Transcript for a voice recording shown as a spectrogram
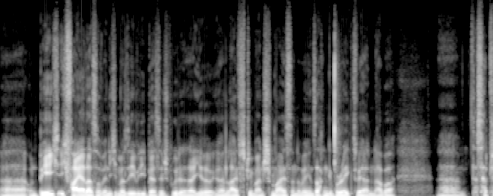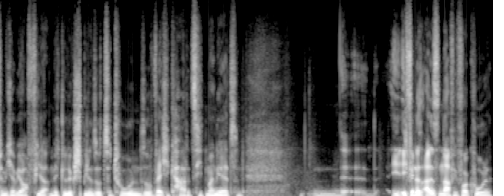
Äh, und B, ich, ich feiere das auch, wenn ich immer sehe, wie die Bessage-Brüder da ihre, ihren Livestream anschmeißen und wenn Sachen gebreakt werden. Aber das hat für mich irgendwie auch viel mit Glücksspielen so zu tun. So, welche Karte zieht man jetzt? Und, äh, ich finde das alles nach wie vor cool,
